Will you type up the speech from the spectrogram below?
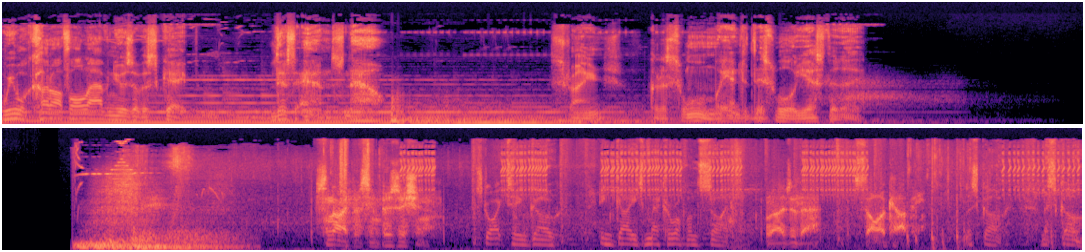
We will cut off all avenues of escape. This ends now. Strange. Could have sworn we ended this war yesterday. Snipers in position. Strike team go. Engage Makarov on sight. Roger that. Solid copy. Let's go. Let's go.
